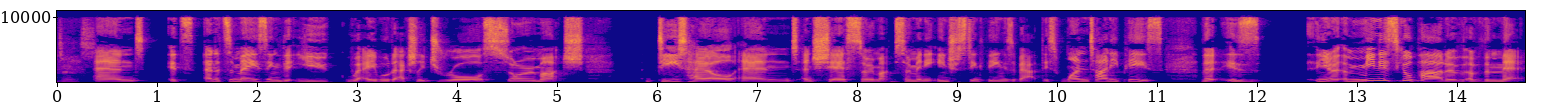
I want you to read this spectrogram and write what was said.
It is. And it's, and it's amazing that you were able to actually draw so much detail and, and share so much, so many interesting things about this one tiny piece that is, you know, a minuscule part of, of the Met,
